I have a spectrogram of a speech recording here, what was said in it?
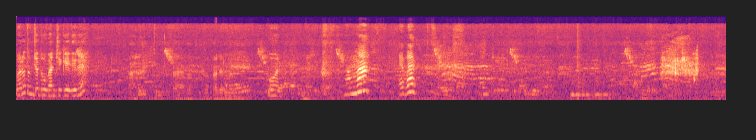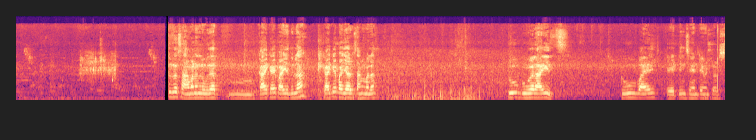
बरं तुमच्या दोघांची केली रे. तुझं कोण? मम्मा हे बघ. सामान आणलं उद्या काय काय पाहिजे तुला? काय काय पाहिजे सांग मला. Two google eyes two by eighteen centimetres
